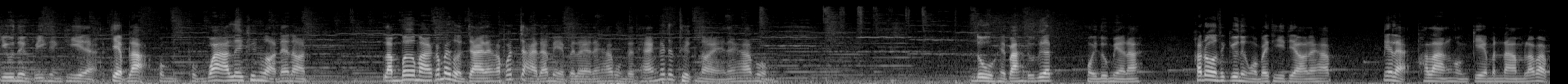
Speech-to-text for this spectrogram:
กิลหนึ่งปอีกหนึ่งทีเนี่ยเจ็บละผมผมว่าเลื่อยครึ่งหลอดแน่นอนลัมเบอร์มาก็ไม่สนใจนะครับก็จ่ายดาเมจไปเลยนะครับผมแต่แทงก็จะถึกหน่อยนะครับผม ดูเห็นปะดูเลือดของอิลูเมียนะ เขาโดนสกิลหนึ่งผมไปทีเดียวนะครับนี่แหละพลังของเกมมันนำแล้วแบบ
